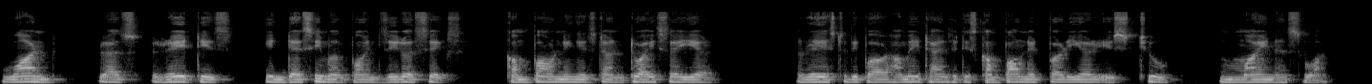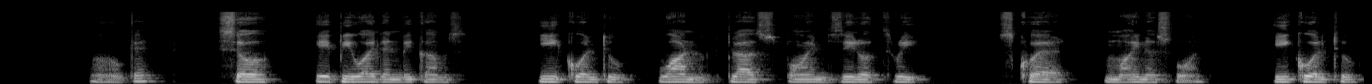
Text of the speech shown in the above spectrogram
1 plus rate is in decimal 0.06. Compounding is done twice a year. Raised to the power, how many times it is compounded per year is 2 minus 1. Okay. So APY then becomes equal to 1 plus 0.03 square minus 1 equal to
